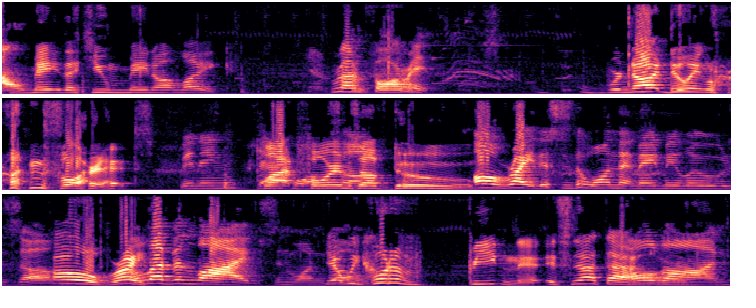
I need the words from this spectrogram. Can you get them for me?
Ow. may that you may not like. Run for it. We're not doing Run for It. Spinning Platforms of Doom. Oh, right. This is the one that made me lose um, Oh, right. 11 lives in one Yeah, go. we could have beaten it. It's not that Hold hard. on.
